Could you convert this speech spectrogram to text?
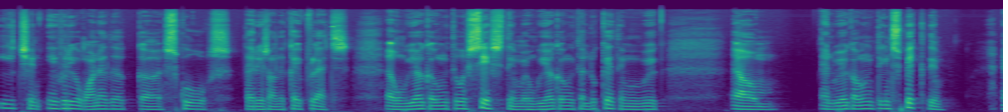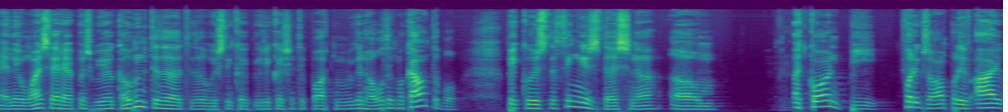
each and every one of the uh, schools that is on the Cape Flats and we are going to assess them and we are going to look at them and we, um, and we are going to inspect them. And then once that happens, we are going to the to the Western Cape Education Department. We can hold them accountable, because the thing is this, now, um, it can't be. For example, if I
